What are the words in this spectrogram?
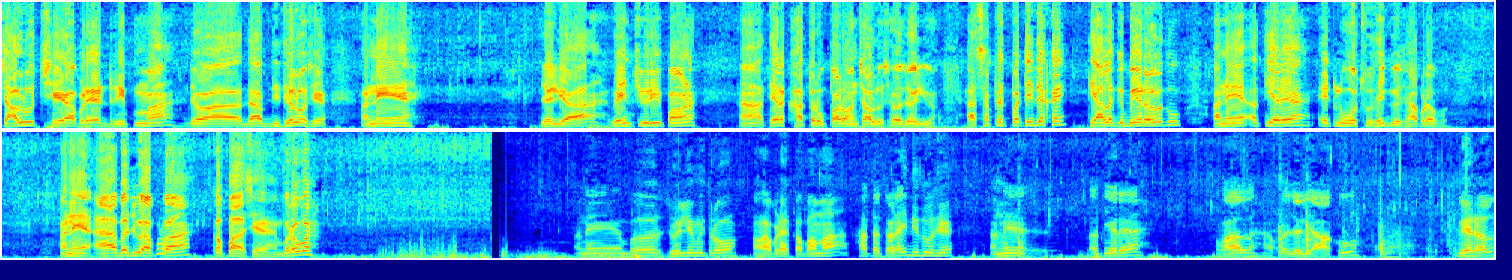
ચાલુ જ છે આપણે ડ્રીપમાં. જો આ દાબ દીધેલો છે. અને જોઈ લ્યો આ વેન્ચુરી પણ, હા, અત્યારે ખાતર ઉપાડવાનું ચાલુ છે, જોઈ લ્યો. આ સફેદ પટ્ટી દેખાય? ત્યાં લગી બેરલ હતું અને અત્યારે એટલું ઓછું થઈ ગયું છે આપણે. અને આ બાજુ આપણો આ કપા છે, બરોબર? અને બસ જોઈ લ્યો મિત્રો આપણે કપામાં ખાતર ચડાવી દીધું છે. અને અત્યારે વાલ, આપણે જોઈ લઈએ આખું બેરલ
